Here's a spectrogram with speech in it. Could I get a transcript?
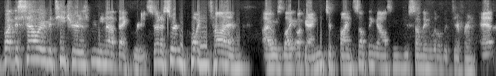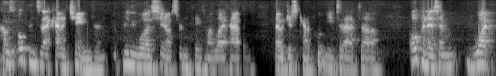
but the salary of a teacher is really not that great. So at a certain point in time, I was like, okay, I need to find something else and do something a little bit different. And I was open to that kind of change. And it really was, you know, certain things in my life happened that would just kind of put me to that uh, openness. And what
